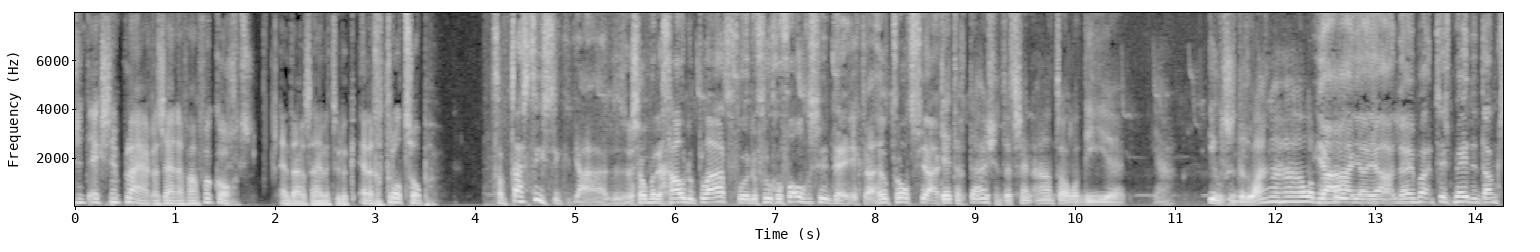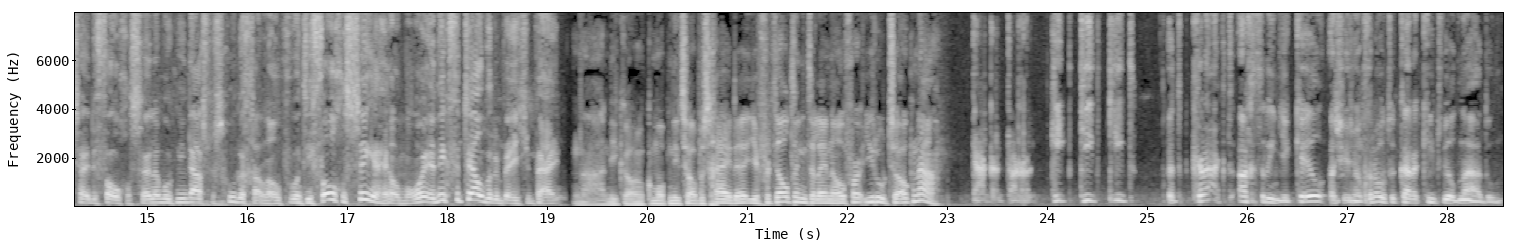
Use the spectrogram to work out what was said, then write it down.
30.000 exemplaren zijn ervan verkocht. En daar zijn natuurlijk erg trots op. Fantastisch. Ik, ja, zomaar de gouden plaat voor de vroege vogels-cd. Ik ben heel trots, ja. 30.000, dat zijn aantallen die... Uh, ja, Ilse de Lange halen Ja, ja, ja. Nee, maar het is mede dankzij de vogels. Hè. Dan moet ik niet naast mijn schoenen gaan lopen. Want die vogels zingen heel mooi. En ik vertel er een beetje bij. Nou, Nico, kom op, niet zo bescheiden. Je vertelt er niet alleen over, je roept ze ook na. Kiet, kiet, kiet. Het kraakt achter in je keel als je zo'n grote karakiet wilt nadoen.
